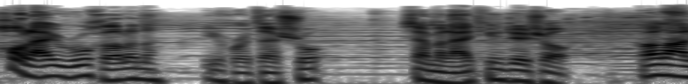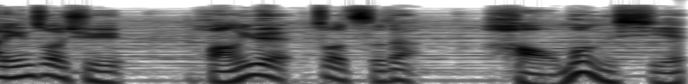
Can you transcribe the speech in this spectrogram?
后来如何了呢？一会儿再说。下面来听这首高大林作曲、黄悦作词的《好梦邪》。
